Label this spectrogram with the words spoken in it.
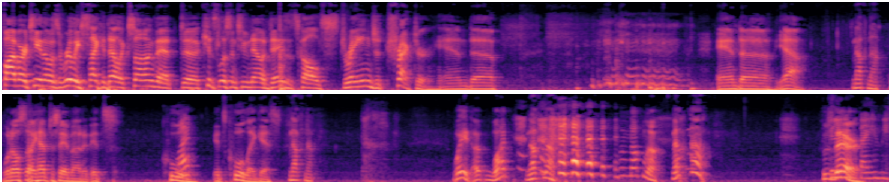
99.5 RT, that was a really psychedelic song that uh, kids listen to nowadays. It's called Strange Attractor. And, uh, and, uh, yeah. Knock knock. What else do I have to say about it? It's cool. What? It's cool, I guess. Knock knock. Wait, uh, what? Knock knock. knock knock. Knock knock. Who's Galing there? ng timing.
